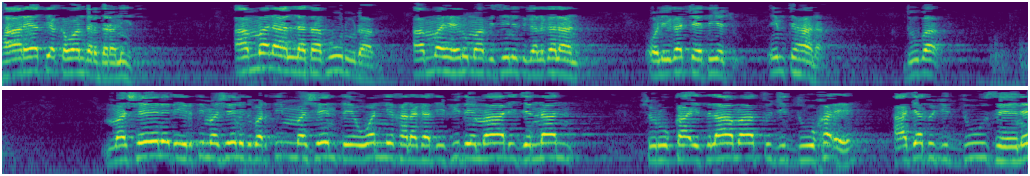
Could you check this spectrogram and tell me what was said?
haarayatti akka waan dardaraniiti. Amma laallata fuudhuudhaaf amma heerumaaf isiinis galgalaan olii gacheeti jechuudha imtihaana. Duuba masheene dhiirti masheene dubartiin masheente wanni kana gadi fide maali jennaan shurukaa islaamaattu jidduu ka'e. ajatu jidduu seene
